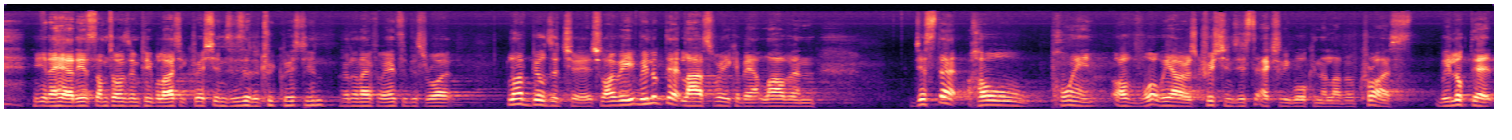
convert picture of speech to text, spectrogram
you know how it is sometimes when people ask you questions is it a trick question? I don't know if I answered this right. Love builds a church. Like we, we looked at last week about love and just that whole point of what we are as Christians is to actually walk in the love of Christ we looked at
